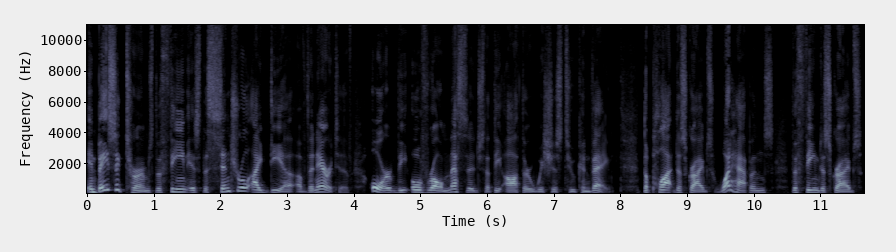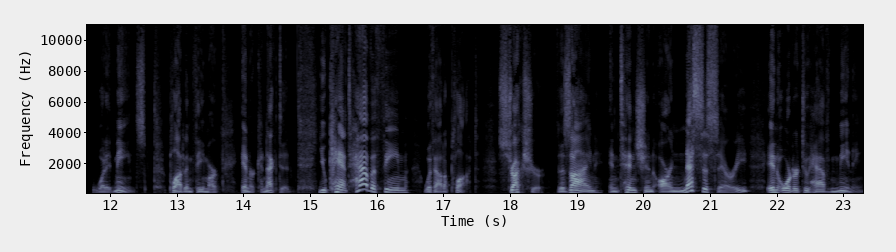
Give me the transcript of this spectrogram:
In basic terms, the theme is the central idea of the narrative, or the overall message that the author wishes to convey. The plot describes what happens, the theme describes what it means. Plot and theme are interconnected. You can't have a theme without a plot. Structure, design, intention are necessary in order to have meaning.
